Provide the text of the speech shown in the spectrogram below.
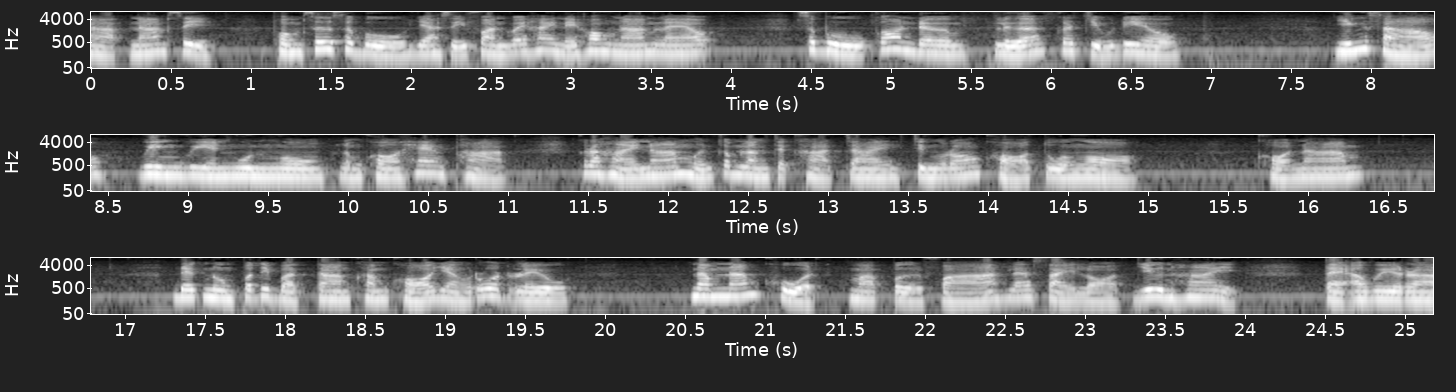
อาบน้ำสิ ผมซื้อสบู่ยาสีฟันไว้ให้ในห้องน้ำแล้ว สบู่ก้อนเดิมเหลือกระจิ๋วเดียว หญิงสาว วิงเวียนงุนงงลำคอแห้งผาก กระหายน้ำเหมือนกำลังจะขาดใจจึงร้องขอตัวงอ ขอน้ำเด็กหนุ่มปฏิบัติตามคำขออย่างรวดเร็วนำน้ำขวดมาเปิดฝาและใส่หลอดยื่นให้ แต่อเวรา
